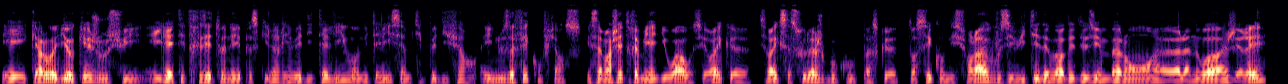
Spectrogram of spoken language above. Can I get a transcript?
Et Carlo a dit ok, je vous suis. Et il a été très étonné parce qu'il arrivait d'Italie où en Italie c'est un petit peu différent. Et il nous a fait confiance. Et ça marchait très bien. Il dit waouh, c'est vrai que vrai que ça soulage beaucoup parce que dans ces conditions-là, vous évitez d'avoir des deuxièmes ballons euh, à la noix à gérer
